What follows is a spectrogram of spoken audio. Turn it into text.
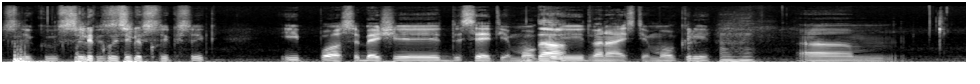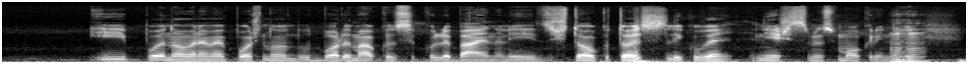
слико, слико, слико, слико, слико, слико. И после беше десетия мокри, да. 12-я мокри. Mm-hmm. Ам, и по едно време почна отбора малко да се колебае, нали? Защо ако той е с ликове, ние ще сме с мокри, нали? Mm-hmm.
